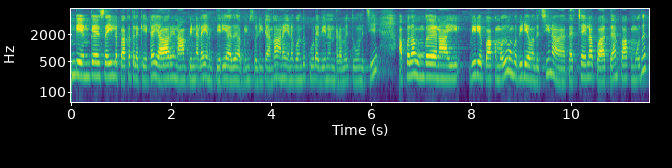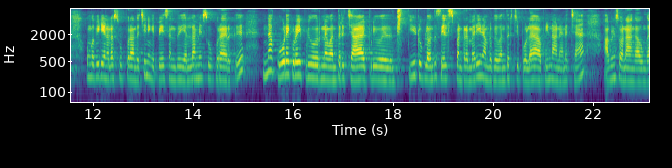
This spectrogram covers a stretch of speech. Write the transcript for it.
இங்கே எங்கள் சைடில் பக்கத்தில் கேட்டால் யாரும் நான் பின்னலை எனக்கு தெரியாது அப்படின்னு சொல்லிட்டாங்க. ஆனால் எனக்கு வந்து கூட வேணுன்ற மாதிரி தோணுச்சு. அப்போ தான் உங்கள் நான் வீடியோ பார்க்கும்போது உங்கள் வீடியோ வந்துச்சு. நான் தற்செயலாக பார்த்தேன். பார்க்கும்போது உங்கள் வீடியோ நல்லா சூப்பராக இருந்துச்சு. நீங்கள் பேசுனது எல்லாமே சூப்பராக இருக்குது என்ன கூட கூட இப்படி ஒன்று வந்துருச்சா? இப்படி ஒரு யூடியூப்பில் வந்து சேல்ஸ் பண்ணுற மாதிரி நம்மளுக்கு வந்துருச்சு போல் அப்படின்னு நான் நினச்சேன். அப்படின்னு சொன்னாங்க அவங்க.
